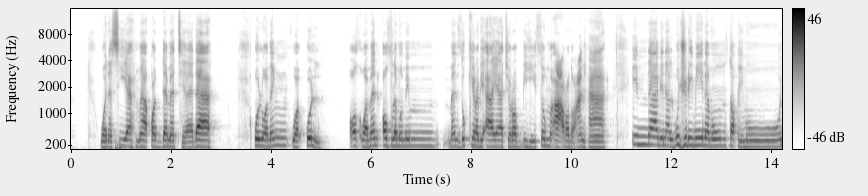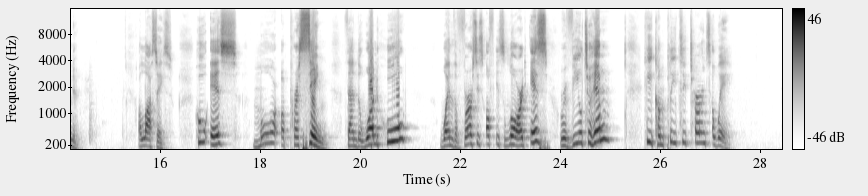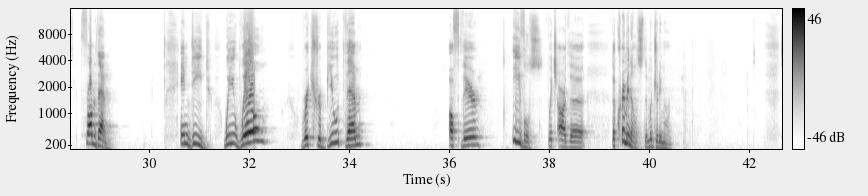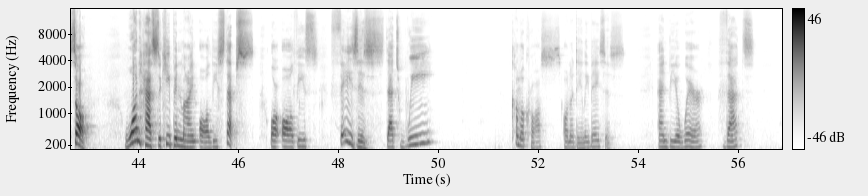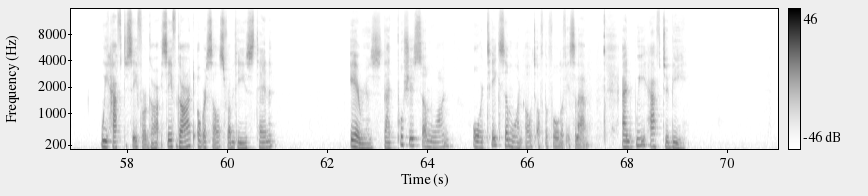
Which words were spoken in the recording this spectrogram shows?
ونسيه ما قدمت يداه. قل ومن وقل ومن أظلم ممن ذكر بآيات ربه ثم أعرض عنها. إنا من المجرمين منتقمون. Allah says, Who is more oppressing than the one who, when the verses of his Lord is revealed to him, he completely turns away from them. Indeed, we will retribute them of their evils, which are the, the criminals, the mujrimun. So, one has to keep in mind all these steps or all these phases that we come across on a daily basis and be aware that we have to safeguard, safeguard ourselves from these 10 areas that pushes someone or takes someone out of the fold of Islam. And we have to be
